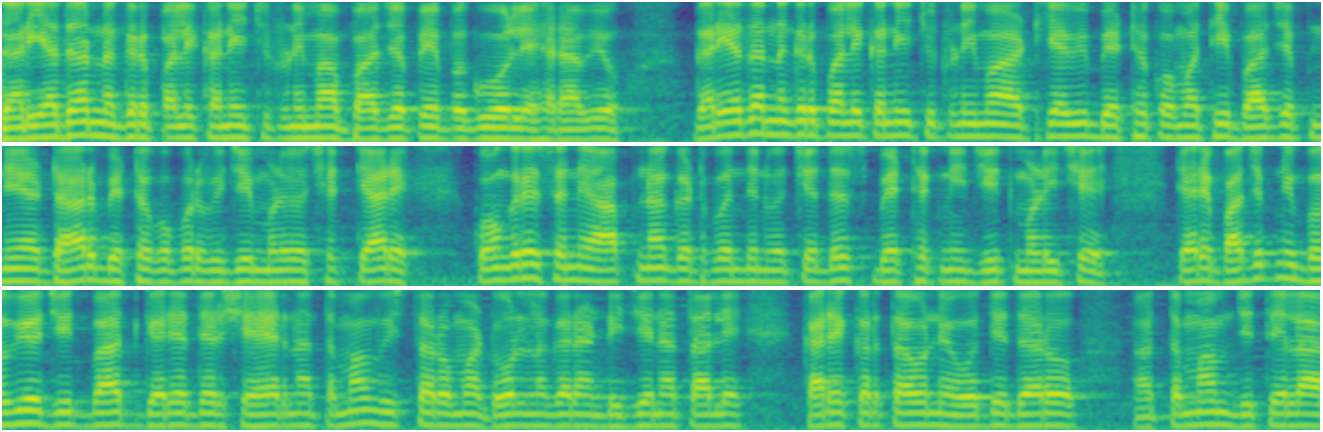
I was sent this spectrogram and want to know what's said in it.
ગારિયાધાર નગરપાલિકાની ચૂંટણીમાં ભાજપે ભગવો લહેરાવ્યો. ગારિયાધાર નગરપાલિકાની ચૂંટણીમાં અઠ્યાવીસ બેઠકોમાંથી ભાજપને અઢાર બેઠકો પર વિજય મળ્યો છે. ત્યારે કોંગ્રેસ અને આપના ગઠબંધન વચ્ચે દસ બેઠકની જીત મળી છે. ત્યારે ભાજપની ભવ્ય જીત બાદ ગારિયાધાર શહેરના તમામ વિસ્તારોમાં ઢોલ નગારા, ડીજેના તાલે કાર્યકર્તાઓ અને હોદ્દેદારો તમામ જીતેલા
